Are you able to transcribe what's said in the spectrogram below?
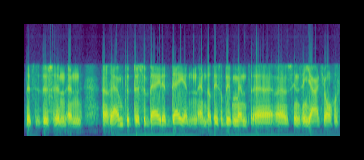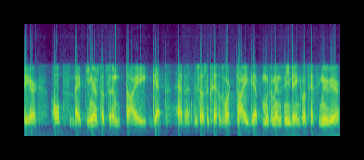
Dat is dus een, een, een ruimte tussen beide dijen. En dat is op dit moment sinds een jaartje ongeveer hot bij tieners dat ze een tie gap hebben. Dus als ik zeg het woord tie gap, moeten mensen niet denken, wat zegt hij nu weer?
